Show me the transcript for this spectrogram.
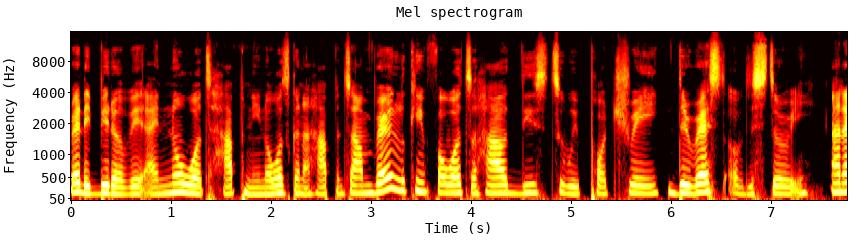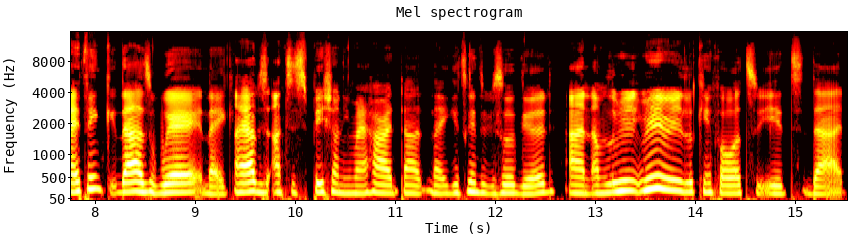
read a bit of it, I know what's happening or what's gonna happen. So I'm very looking forward to how these two will portray the rest of the story and I think that's where like I have this anticipation in my heart that like it's going to be so good, and I'm really really, really looking forward to it. That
